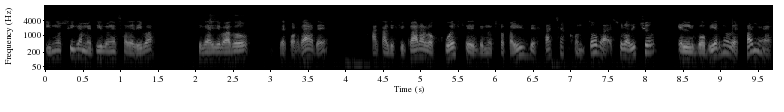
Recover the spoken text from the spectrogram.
y no siga metido en esa deriva que le ha llevado, recordar, ¿eh? a calificar a los jueces de nuestro país de fachas con toga. Eso lo ha dicho el gobierno de España.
